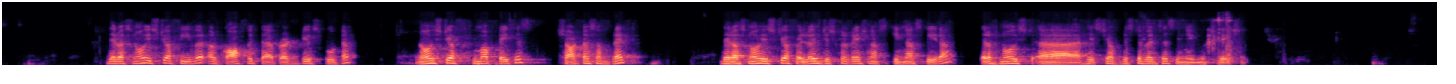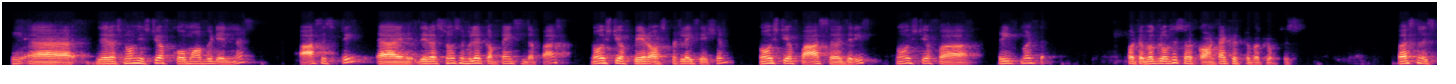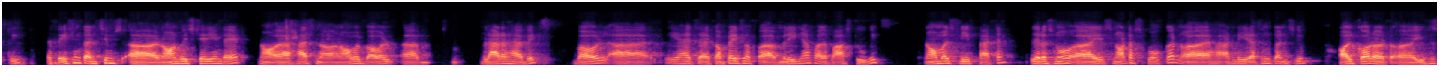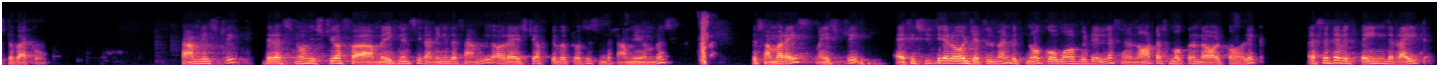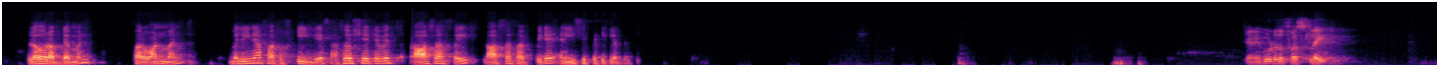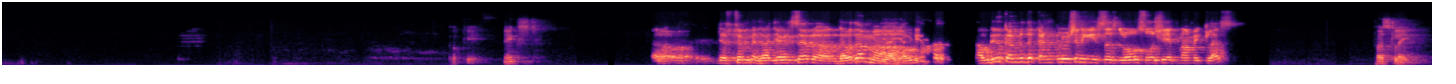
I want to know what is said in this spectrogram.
There was no history of fever or cough with uh, protective sputum. No history of hemoptysis, shortness of breath. There was no history of yellowish discoloration of skin or sclera. There was no uh, history of disturbances in micturition. Uh, there was no history of comorbid illness. Past history, uh, there was no similar complaints in the past. No history of prior hospitalization. No history of past surgeries. No history of uh, treatment for tuberculosis or contact with tuberculosis. Personal history: the patient consumes uh, non-vegetarian diet, no, uh, has no, normal bowel um, bladder habits. Bowel, uh, he had uh, complaints of uh, melena for the past two weeks. Normal sleep pattern. There is no, uh, he's not a smoker uh, and he doesn't consume alcohol or uh, uses tobacco family history. There is no history of malignancy running in the family or a history of tuberculosis in the family members. To summarize my history, a 63 year old gentleman with no comorbid illness and not a smoker and alcoholic, presented with pain in the right lower abdomen for one month, melena for 15 days, associated with loss of weight, loss of appetite, and easy fatiguability. Can you go to the first slide? Okay, next. Uh, just a minute, Rajavan sir, uh, Gautam, uh, Yeah, yeah. how do you how do you come to the conclusion he is a low socioeconomic class? First slide.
